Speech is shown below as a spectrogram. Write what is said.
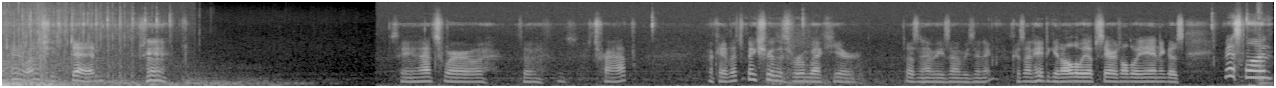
Okay, well she's dead. See, that's where uh, the trap. Okay, let's make sure this room back here doesn't have any zombies in it. Because I'd hate to get all the way upstairs, all the way in, and it goes, Missed one!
